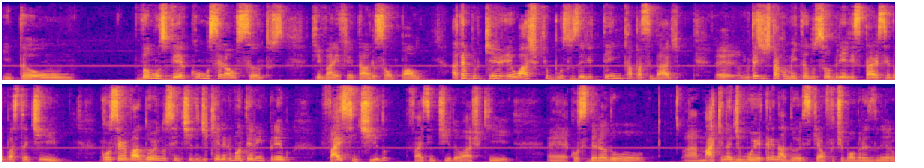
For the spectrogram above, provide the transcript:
Então vamos ver como será o Santos que vai enfrentar o São Paulo. Até porque eu acho que o Bustos ele tem capacidade. É, muita gente está comentando sobre ele estar sendo bastante conservador no sentido de querer manter o emprego. Faz sentido, faz sentido. Eu acho que é, considerando a máquina de moer treinadores que é o futebol brasileiro,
